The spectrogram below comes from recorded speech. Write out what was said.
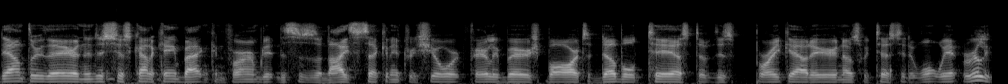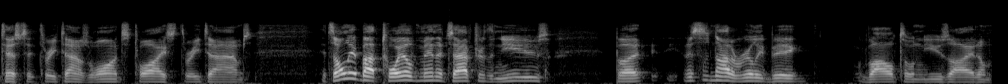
down through there, and then this just kind of came back and confirmed it. This is a nice second entry short, fairly bearish bar. It's a double test of this breakout area. Notice we tested it one. We really tested it three times, once, twice, three times. It's only about 12 minutes after the news, but this is not a really big volatile news item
